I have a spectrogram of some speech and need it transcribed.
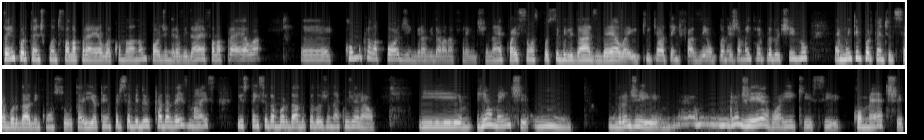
tão importante quanto falar para ela como ela não pode engravidar é falar para ela é, como que ela pode engravidar lá na frente, né? Quais são as possibilidades dela e o que, que ela tem que fazer. O planejamento reprodutivo é muito importante de ser abordado em consulta e eu tenho percebido que cada vez mais isso tem sido abordado pelo gineco geral. E realmente um, um, grande, é um grande erro aí que se comete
